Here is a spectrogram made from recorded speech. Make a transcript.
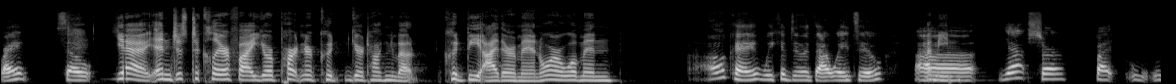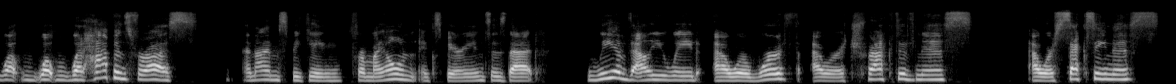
right? So yeah, and just to clarify, your partner could you're talking about could be either a man or a woman. Okay, we could do it that way too. I mean, uh, yeah, sure. But what what what happens for us, and I'm speaking from my own experience, is that we evaluate our worth, our attractiveness, our sexiness,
